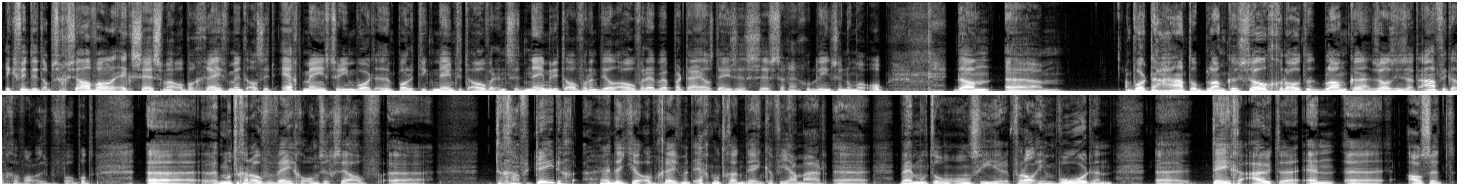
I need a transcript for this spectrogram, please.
Ik vind dit op zichzelf al een excess, maar op een gegeven moment als dit echt mainstream wordt en de politiek neemt dit over en ze nemen dit over een deel over, hebben partijen als D66 en GroenLinks en noem maar op, dan uh, wordt de haat op blanken zo groot dat blanken, zoals in Zuid-Afrika het geval is bijvoorbeeld, uh, moeten gaan overwegen om zichzelf te gaan verdedigen. Hè? Mhm. Dat je op een gegeven moment echt moet gaan denken van ja, maar uh, wij moeten ons hier vooral in woorden uh, tegen uiten. En uh, als, het,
